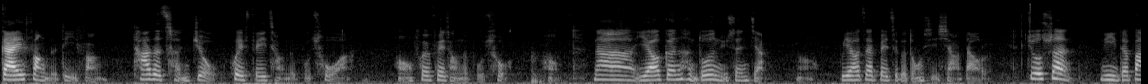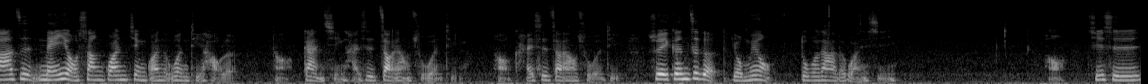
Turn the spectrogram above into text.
该放的地方，他的成就会非常的不错啊，好，会非常的不错。好，那也要跟很多的女生讲啊，不要再被这个东西吓到了。就算你的八字没有伤官见官的问题，好了，好，感情还是照样出问题，好，还是照样出问题。所以跟这个有没有？多大的关系？好，其实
